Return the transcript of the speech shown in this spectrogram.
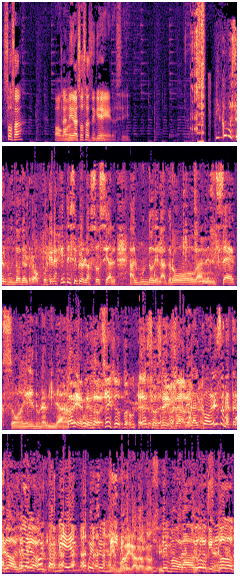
Sosa. la negra Sosa, así que... Negra, sí. ¿Y cómo es el mundo del rock? Porque la gente siempre lo asocia al, mundo de la droga, del sexo, ¿eh? de una vida. Está bien, eso, sexo también. Eso sí, claro. Del alcohol, eso no está en no, El alcohol también, pues un vino. moderadas dosis. De moderadas dosis. que todo.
